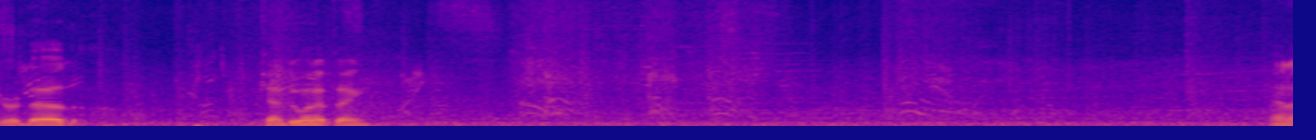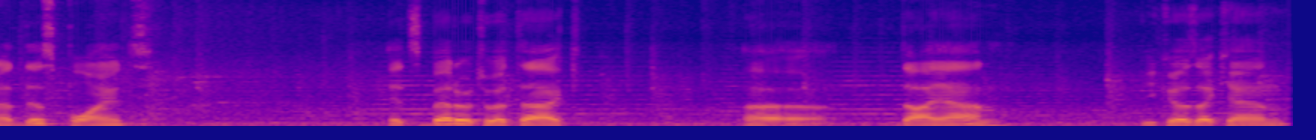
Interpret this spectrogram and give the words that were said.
You're dead. Can't do anything. And at this point it's better to attack uh, Diene because I can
